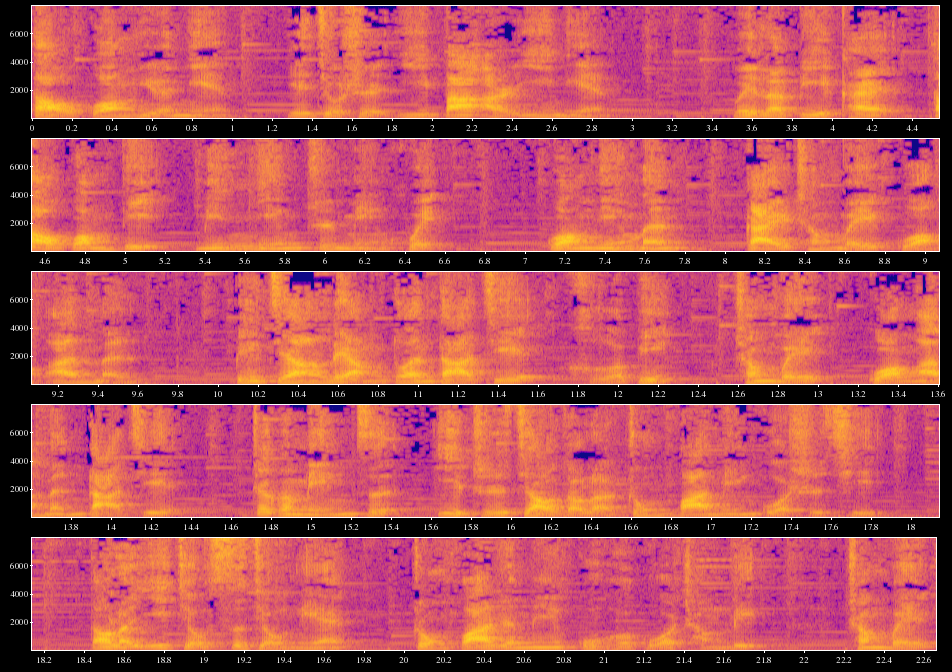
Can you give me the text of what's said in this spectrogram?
道光元年，也就是一八二一年，为了避开道光帝民宁之名讳，广宁门。改称为广安门，并将两段大街合并，称为广安门大街。这个名字一直叫到了中华民国时期。到了一九四九年，中华人民共和国成立，称为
